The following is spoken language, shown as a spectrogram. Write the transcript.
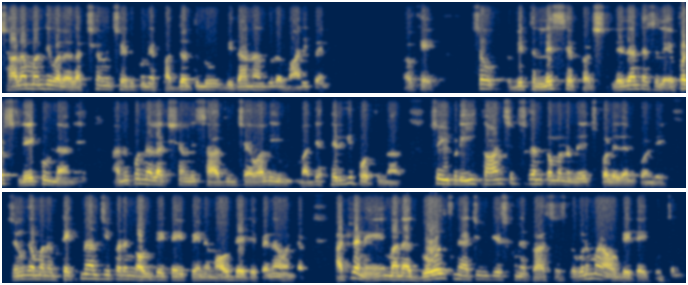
చాలామంది చాలా మంది వాళ్ళ లక్ష్యాలను చేరుకునే పద్ధతులు విధానాలు కూడా మారిపోయినాయి. Okay. So with less efforts లేదంటే అసలు ఎఫర్ట్స్ లేకుండానే అనుకున్న లక్ష్యాన్ని సాధించే వాళ్ళు ఈ మధ్య పెరిగిపోతున్నారు. సో ఇప్పుడు ఈ కాన్సెప్ట్స్ కనుక మనం నేర్చుకోలేదనుకోండి జనరల్గా మనం టెక్నాలజీ పరంగా అవుట్డేట్ అయిపోయినాం అవుట్డేట్ అయిపోయినాం అంటాం. అట్లనే మన గోల్స్ని అచీవ్ చేసుకునే ప్రాసెస్లో కూడా మనం అవుట్డేట్ అయిపోతున్నాం.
